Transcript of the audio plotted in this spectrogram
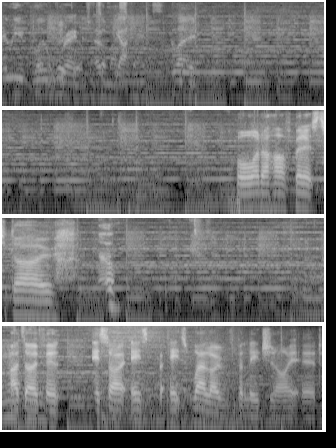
really blue Like brick. Oh, yeah, aspects. go ahead. Four and a half minutes to go. I'm I don't tell- think it's uh, it's it's well over for Leeds United.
